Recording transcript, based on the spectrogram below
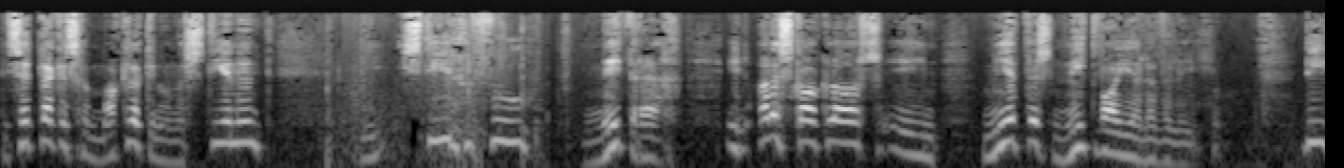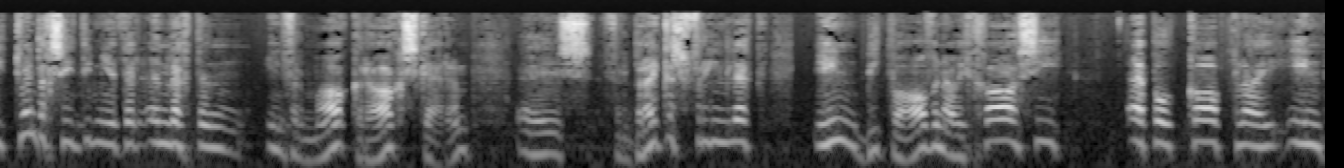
Die sitplek is gemaklik en ondersteunend. Die stuurgevoel net reg en alle skakelaars en meters net waar jy hulle wil hê. Die 20 cm inligting en vermaak raakskerm is verbruikersvriendelik en bied behalwe navigasie, Apple CarPlay en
